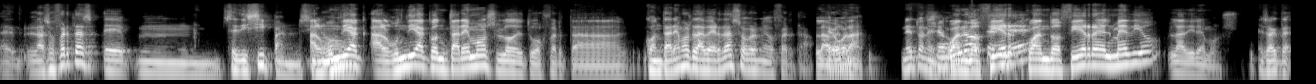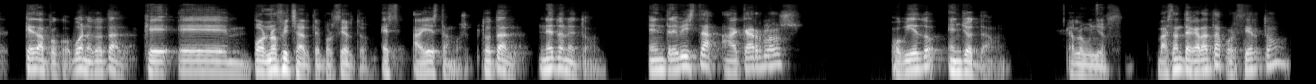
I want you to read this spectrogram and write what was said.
eh, las ofertas eh, mm, se disipan. si Algún, no- día, algún día contaremos lo de tu oferta, contaremos la verdad sobre mi oferta. la Pero bueno, verdad. Neto, neto. Cuando cierre, diré- cuando cierre el medio, la diremos. Exacto, queda poco. Bueno, total, que eh, Por no ficharte, por cierto. es- ahí estamos. Total, neto, neto. Entrevista a Carlos Oviedo en Jotdown. Carlos Muñoz. Bastante grata, por cierto.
